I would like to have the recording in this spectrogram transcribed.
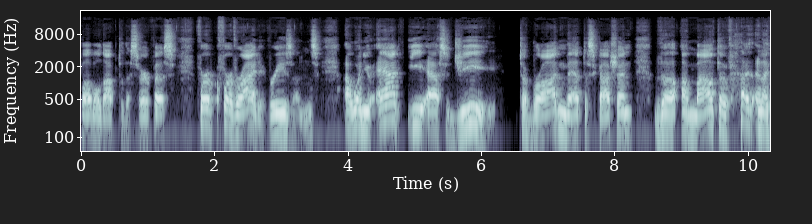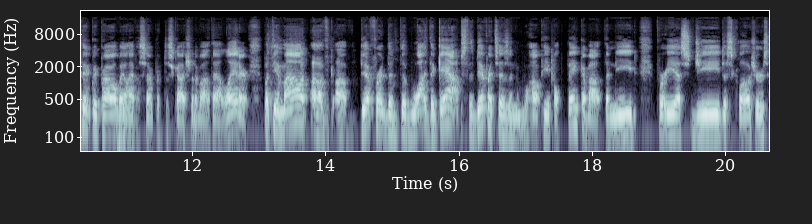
bubbled up to the surface for, for a variety of reasons. Uh, when you add ESG to broaden that discussion, the amount of, and I think we probably will have a separate discussion about that later, but the amount of, of different, the, the, the gaps, the differences in how people think about the need for ESG disclosures,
